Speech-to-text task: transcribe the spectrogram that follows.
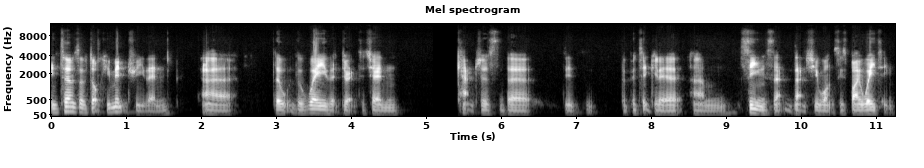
in terms of documentary, then uh, the the way that director Chen captures the the, the particular um, scenes that that she wants is by waiting,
